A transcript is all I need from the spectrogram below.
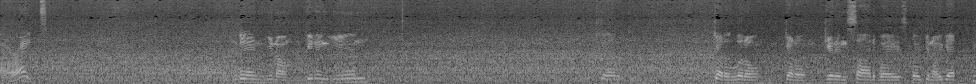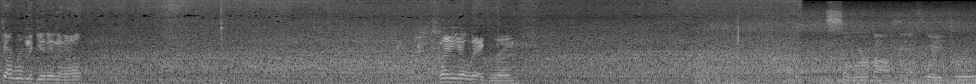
All right. And then, you know, getting in, got, got a little, got to get in sideways, but you know, you got, you got room to get in and out. Plenty of leg room. So we're about halfway through.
